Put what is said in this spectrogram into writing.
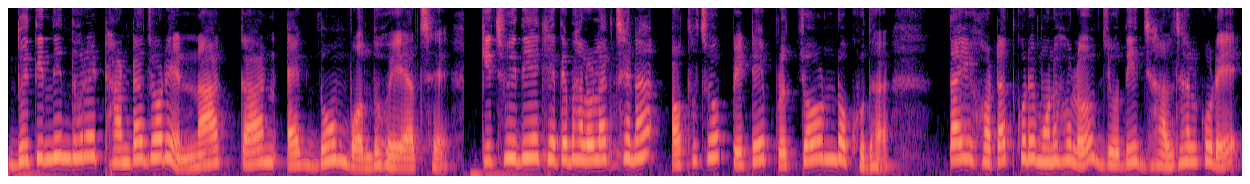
দুই তিন দিন ধরে ঠান্ডা জ্বরে নাক, কান একদম বন্ধ হয়ে আছে। কিছুই দিয়ে খেতে ভালো লাগছে না, অথচ পেটে প্রচণ্ড ক্ষুধা। তাই হঠাৎ করে মনে হলো, যদি ঝালঝাল করে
